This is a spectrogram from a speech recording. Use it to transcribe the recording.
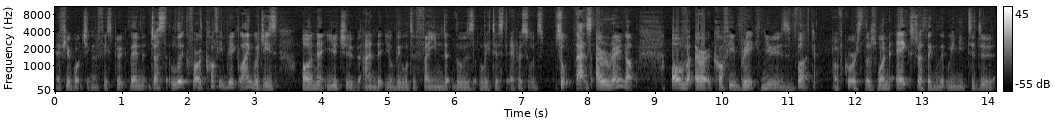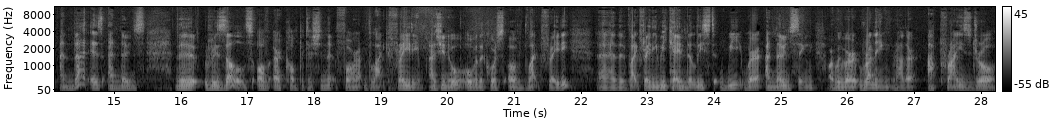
If you're watching on Facebook, then just look for Coffee Break Languages on YouTube and you'll be able to find those latest episodes. So that's our roundup of our coffee break news. But of course, there's one extra thing that we need to do, and that is announce the results of our competition for Black Friday. As you know, over the course of Black Friday, uh, the Black Friday weekend at least, we were announcing, or we were running rather, a prize draw.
